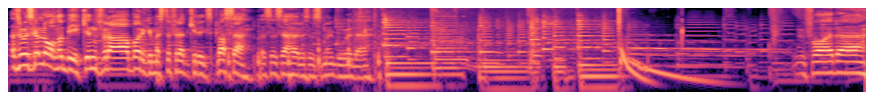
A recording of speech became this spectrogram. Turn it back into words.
Jeg tror vi skal låne beacon fra borgermester Fred Krigsplass. Ja. Det syns jeg høres ut som en god idé. Vi får uh,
